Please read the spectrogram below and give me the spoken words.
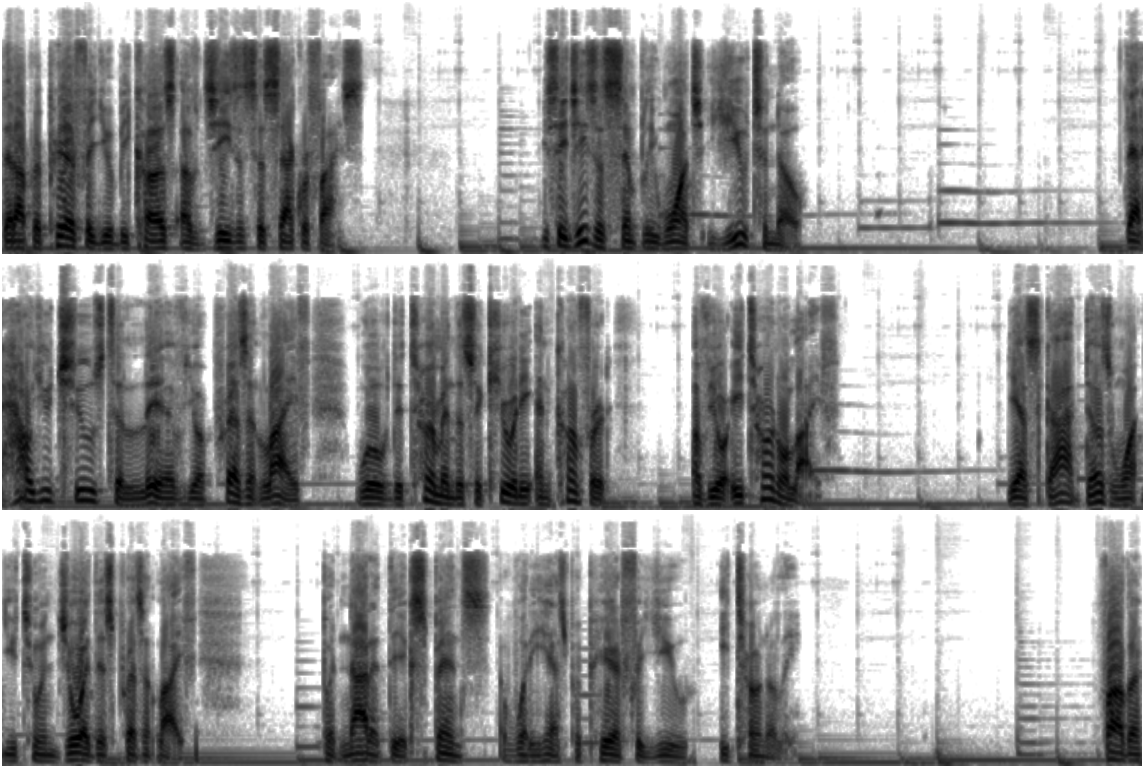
that are prepared for you because of Jesus' sacrifice. You see, Jesus simply wants you to know that how you choose to live your present life will determine the security and comfort of your eternal life. Yes, God does want you to enjoy this present life, but not at the expense of what He has prepared for you eternally. Father,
